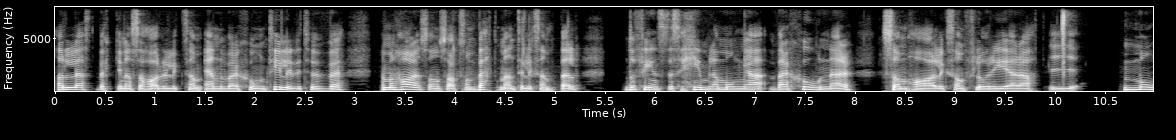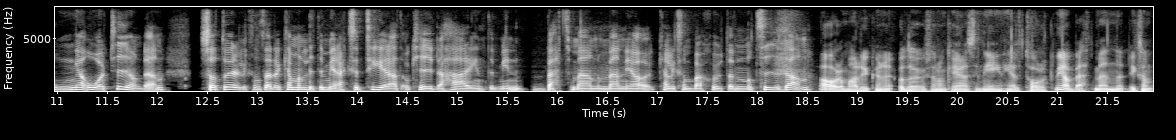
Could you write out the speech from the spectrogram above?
Har du läst böckerna så har du liksom en version till i ditt huvud. När man har en sån sak som Batman till exempel, då finns det så himla många versioner som har liksom florerat i många årtionden. Så att då är det liksom så här, då kan man lite mer acceptera att okej, okay, det här är inte min Batman, men jag kan liksom bara skjuta den åt sidan. Ja, och de hade ju kunnat, och då, så de kan göra sin egen helt tolkning av Batman. Liksom,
